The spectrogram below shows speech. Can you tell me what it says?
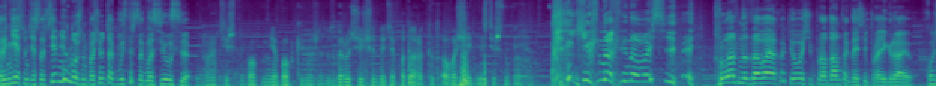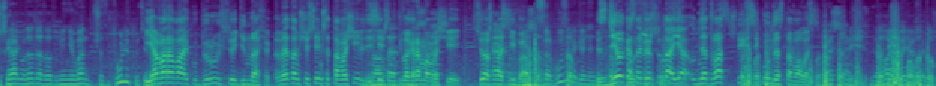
Трындец, он тебе совсем не нужен? Почему так быстро согласился? Братиш, мне, баб- мне бабки нужны. Тут, короче, еще для тебя подарок. Тут овощей 200 штук. нахуй. Каких нахрен овощей? Ладно, давай я хоть овощи продам тогда, если проиграю. Хочешь сказать, вот этот вот минивэн что-то тулит у тебя? Я воровайку беру и все, иди нафиг. У меня там еще 70 овощей или Ну, 70 вот это килограмм овощей. Все, спасибо. Сделка совершена. Я, у меня 24 Посмотри. секунды оставалось. Давай, молоток.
